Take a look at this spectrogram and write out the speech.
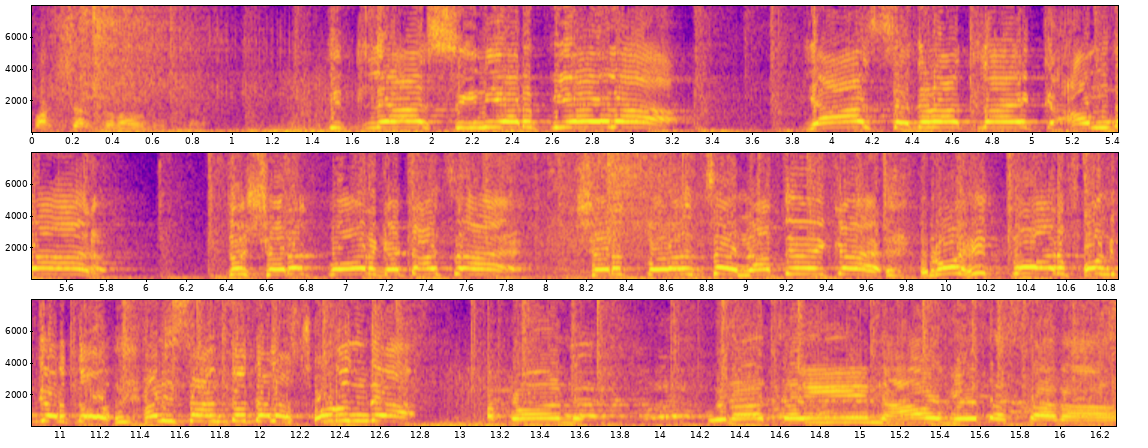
पक्षाचं नाव घेतलंय. तिथल्या सिनियर पीआयला या सदनातला एक आमदार जो शरद पवार गटाचा आहे. शरद पवारांचा नातेवाईक आहे. रोहित पवार फोन करतो आणि सांगतो त्याला सोडून द्या. आपण कुणाचंही नाव घेत असताना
